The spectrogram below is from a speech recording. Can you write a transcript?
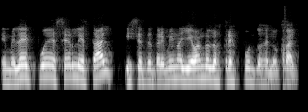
Emelec puede ser letal y se te termina llevando los tres puntos de local.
